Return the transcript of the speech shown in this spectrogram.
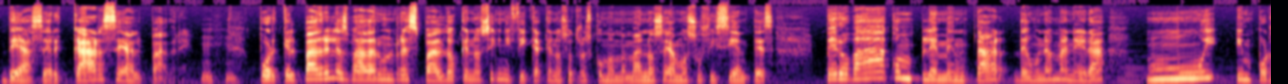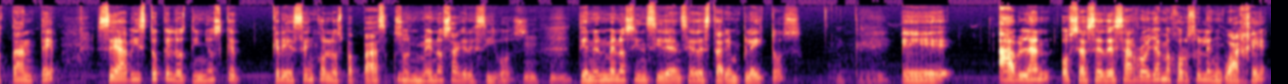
de acercarse al padre, porque el padre les va a dar un respaldo que no significa que nosotros como mamá no seamos suficientes, pero va a complementar de una manera muy importante. Se ha visto que los niños que crecen con los papás son menos agresivos, tienen menos incidencia de estar en pleitos, eh, hablan, o sea, se desarrolla mejor su lenguaje,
